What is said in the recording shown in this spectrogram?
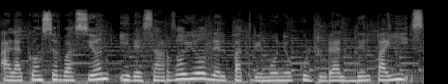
a la conservación y desarrollo del patrimonio cultural del país.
